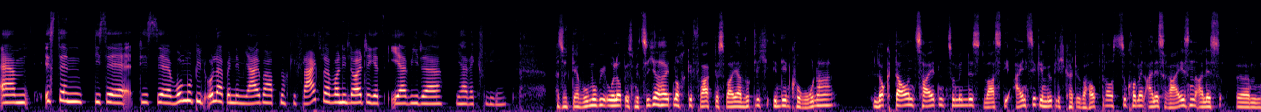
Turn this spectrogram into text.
Ähm, ist denn diese, diese Wohnmobilurlaub in dem Jahr überhaupt noch gefragt oder wollen die Leute jetzt eher wieder ja, wegfliegen? Also der Wohnmobilurlaub ist mit Sicherheit noch gefragt. Das war ja wirklich in den Corona Lockdown-Zeiten zumindest war es die einzige Möglichkeit, überhaupt rauszukommen. Alles Reisen, alles, ähm,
